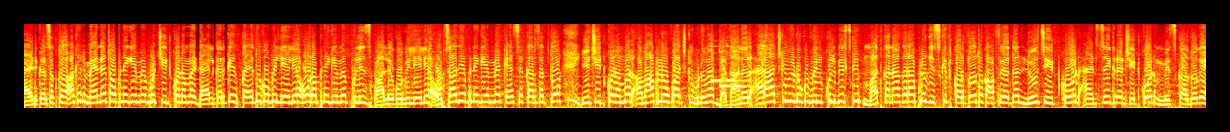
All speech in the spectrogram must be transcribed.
ऐड कर सकते हो। आखिर मैंने तो अपने गेम में वो चीट को नंबर डायल करके कैदी को भी ले लिया और अपने गेम में पुलिस वाले को भी ले लिया। और साथ ही अपने गेम में कैसे कर सकते हो? ये चीट को नंबर अब आप लोगों को आज की वीडियो में बताने वाला आज की वीडियो को बिल्कुल भी स्किप मत करना। अगर आप लोग स्किप करते हो तो काफ़ी ज़्यादा new cheat code and secret cheat code miss कर दोगे।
